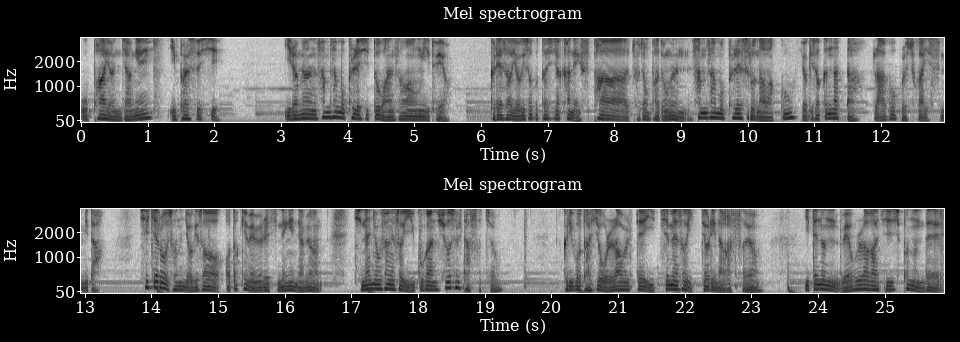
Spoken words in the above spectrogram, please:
오파 연장의 임펄스 C. 이러면 335 플랫이 또 완성이 돼요. 그래서 여기서부터 시작한 X파 조정 파동은 335 플랫으로 나왔고 여기서 끝났다 라고 볼 수가 있습니다. 실제로 저는 여기서 어떻게 매매를 진행했냐면 지난 영상에서 이 구간 숏을 탔었죠. 그리고 다시 올라올 때 이쯤에서 익절이 나갔어요. 이때는 왜 올라가지 싶었는데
